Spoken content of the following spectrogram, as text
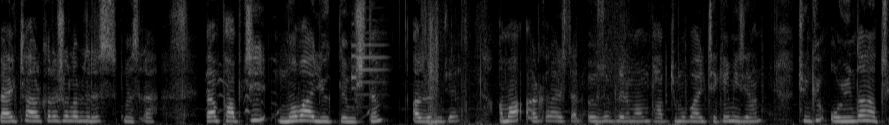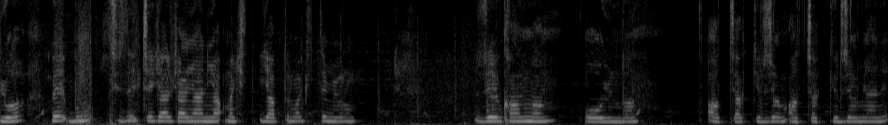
belki arkadaş olabiliriz. Mesela ben PUBG Mobile yüklemiştim az önce. Ama arkadaşlar özür dilerim ama PUBG Mobile çekemeyeceğim. Çünkü oyundan atıyor ve bunu size çekerken yani yapmak yaptırmak istemiyorum. Zevk almam o oyundan. Atacak gireceğim, atacak gireceğim yani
